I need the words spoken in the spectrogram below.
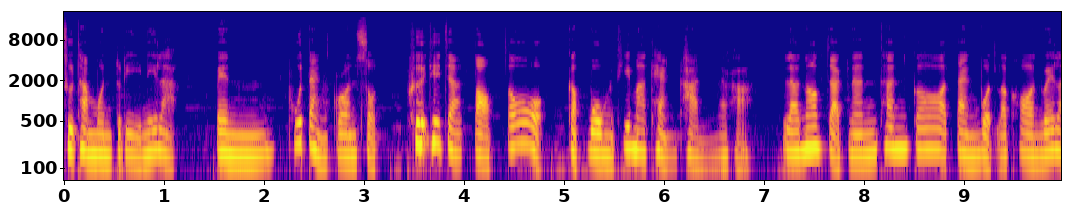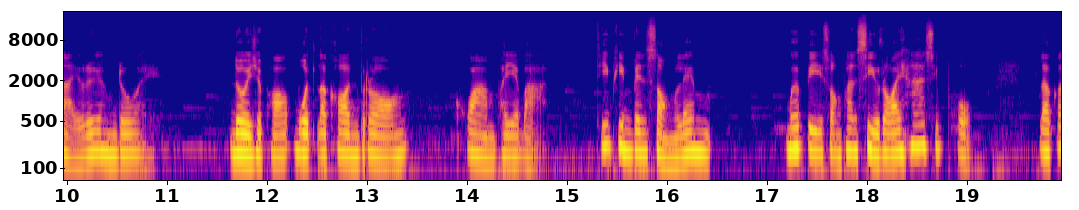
สุธรรมมนตรีนี่แหละเป็นผู้แต่งกรอนสดเพื่อที่จะตอบโต้กับวงที่มาแข่งขันนะคะ แล้วนอกจากนั้นท่านก็แต่งบทละครไว้หลายเรื่องด้วย โดยเฉพาะบทละครร้องความพยาบาทที่พิมพ์เป็นสองเล่ม เมื่อปี 2456 แล้วก็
